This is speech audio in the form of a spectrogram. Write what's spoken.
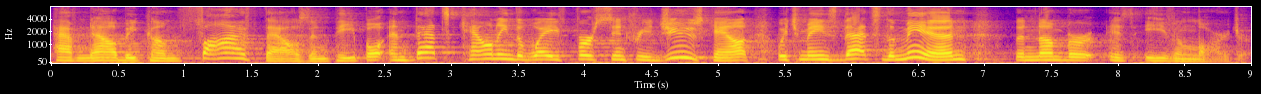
have now become 5,000 people, and that's counting the way first century Jews count, which means that's the men. The number is even larger.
